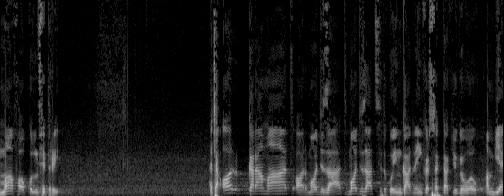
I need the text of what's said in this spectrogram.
ما فوق الفطری۔ اچھا اور کرامات اور معجزات؟ معجزات سے تو کوئی انکار نہیں کر سکتا کیونکہ وہ انبیاء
